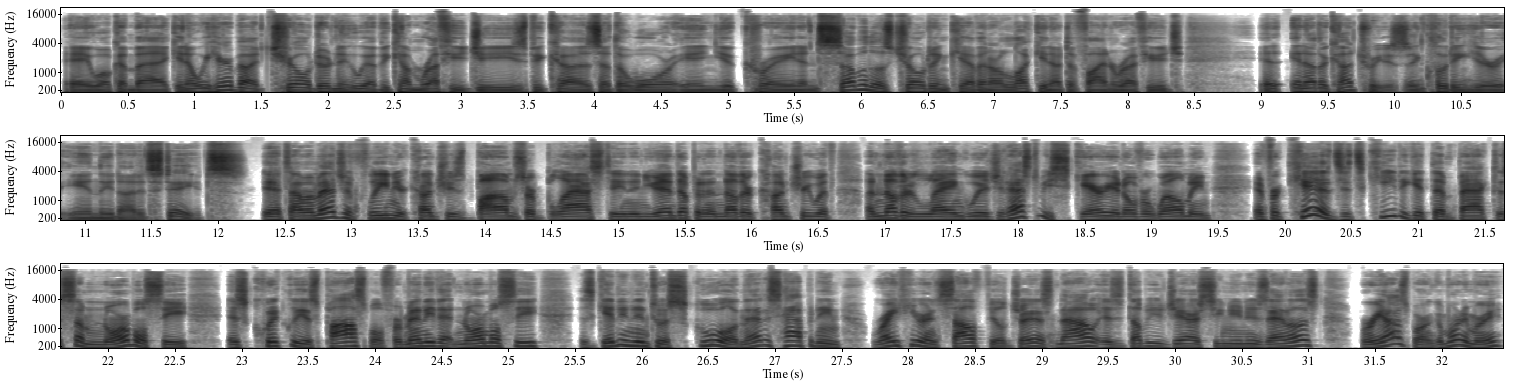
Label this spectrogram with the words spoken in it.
Hey, welcome back. You know, we hear about children who have become refugees because of the war in Ukraine, and some of those children, Kevin, are lucky enough to find refuge in, in other countries, including here in the United States. Yeah, Tom, imagine fleeing your country as bombs are blasting and you end up in another country with another language. It has to be scary and overwhelming. And for kids, it's key to get them back to some normalcy as quickly as possible. For many, that normalcy is getting into a school, and that is happening right here in Southfield. Joining us now is WJR senior news analyst Marie Osborne. Good morning, Marie.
